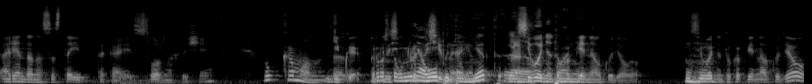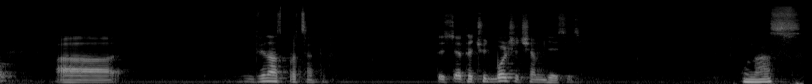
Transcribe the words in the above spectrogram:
аренда, она состоит такая из сложных вещей. Ну, come on. Гибкая. Просто у меня опыта аренда. нет. Я э, сегодня только P&L ку делал. Мгм. Сегодня только P&L ку делал. а, 12%. То есть это чуть больше, чем 10. У нас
